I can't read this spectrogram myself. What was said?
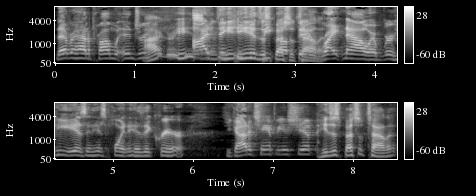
never had a problem with injury, I agree. He- I, I mean, think he- he, he could is a be special up there talent. right now at where he is in his point in his career. He got a championship. He's a special talent.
